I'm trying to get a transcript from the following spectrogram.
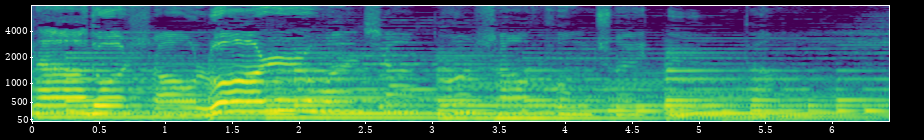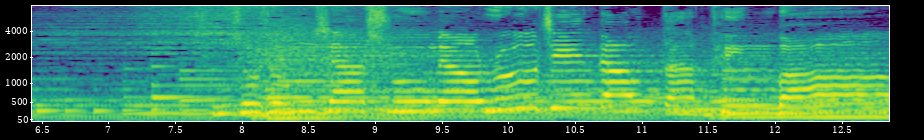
那多少落日晚霞，多少风吹雨打。亲手种下树苗，如今高大挺拔，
